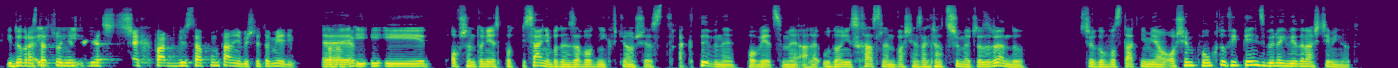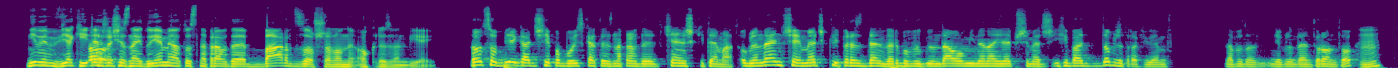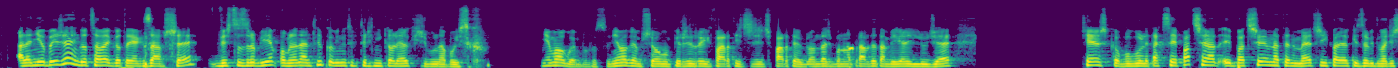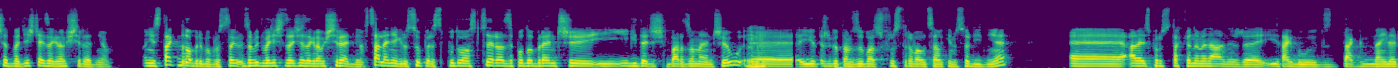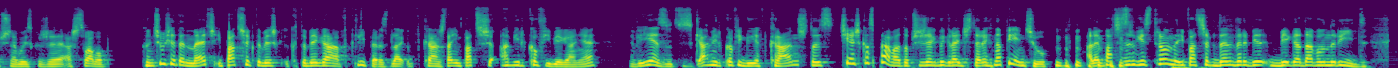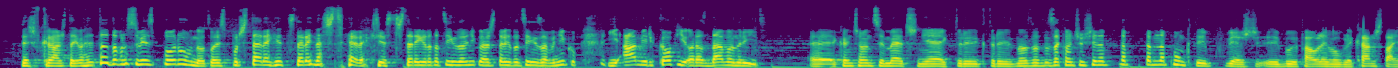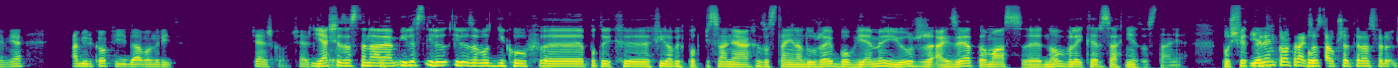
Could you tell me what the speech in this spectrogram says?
I dobra, Wystarczyło i, nie przegrać trzech kwart 20 punktami, byście to mieli. E, i, i, I owszem, to nie jest podpisanie, bo ten zawodnik wciąż jest aktywny, powiedzmy, ale Udonis Haslem właśnie zagrał trzy mecze z rzędu z czego w ostatnim miał 8 punktów i 5 zbiórek w 11 minut. Nie wiem, w jakiej erze się znajdujemy, ale to jest naprawdę bardzo szalony okres w NBA. To, co biega dzisiaj po boiskach, to jest naprawdę ciężki temat. Oglądałem dzisiaj mecz Clippers Denver, bo wyglądało mi na najlepszy mecz i chyba dobrze trafiłem. Na pewno nie oglądałem Toronto, mm. ale nie obejrzałem go całego, to jak zawsze. Wiesz, co zrobiłem? Oglądałem tylko minuty, w których Nikolaj Jokic był na boisku. Nie mogłem po prostu. Nie mogłem przełomu pierwszej, drugiej kwarty, trzeciej, czwartej oglądać, bo naprawdę tam biegali ludzie Ciężko w ogóle. Tak sobie patrzę patrzyłem na ten mecz. Nikolaj Jokic zrobił 20-20 i zagrał średnio. On jest tak dobry po prostu. Zrobił 20-20 zagrał średnio. Wcale nie grał super. Spudłował 4 razy pod obręczy i, i widać, że się bardzo męczył. Mhm. E, I też go tam Zubacz frustrował całkiem solidnie. e, ale jest po prostu tak fenomenalny, że i tak był tak najlepszy na boisku, że aż słabo. Kończył się ten mecz i patrzę, kto, bieg, kto biega w Clippers, dla, w Crunch Time i patrzę, Amir Kofi biega, nie? Ja mówię, Jezu, to jest Amir Kofi w Crunch, to jest ciężka sprawa, to przecież jakby grać 4 na 5. Ale patrzę z drugiej strony i patrzę, w Denver bie, biega Davon Reed też w crunch time. To po prostu jest porówno, to jest po czterech, czterech na czterech, jest czterech rotacyjnych zawodników na czterech rotacyjnych zawodników i Amir Kofi oraz Davon Reed. E, kończący mecz, nie, który, który no, zakończył się na, na, tam na punkty, wiesz, były faule w ogóle, crunch time, nie? Amir Kofi i Davon Reed. Ciężko, ciężko. Ja się zastanawiam, ile, ile, ile zawodników e, po tych e, chwilowych podpisaniach zostanie na dłużej, bo wiemy już, że Isaiah Thomas e, no, w Lakersach nie zostanie. Po świetnym, Jeden kontrakt po... został przetransfer,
